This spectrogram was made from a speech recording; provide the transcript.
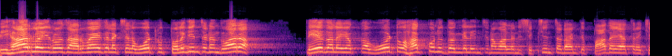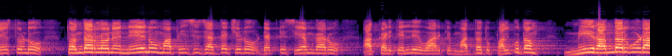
బీహార్లో ఈరోజు అరవై ఐదు లక్షల ఓట్లు తొలగించడం ద్వారా పేదల యొక్క ఓటు హక్కును దొంగిలించిన వాళ్ళని శిక్షించడానికి పాదయాత్ర చేస్తుండు. తొందరలోనే నేను మా పిసిసి అధ్యక్షుడు డిప్యూటీ సీఎం గారు అక్కడికి వెళ్ళి వారికి మద్దతు పలుకుతాం. మీరందరూ కూడా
